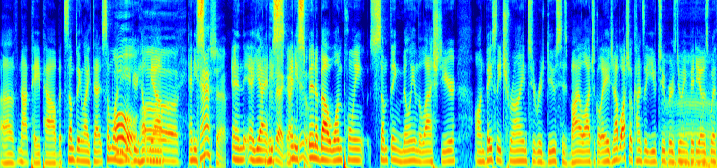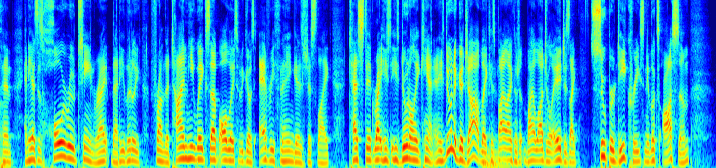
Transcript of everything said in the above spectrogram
of not paypal but something like that someone who could help me out uh, and he's Cash App. and uh, yeah, and he's and he killed? spent about one point something million the last year on basically trying to reduce his biological age. And I've watched all kinds of YouTubers doing videos with him, and he has this whole routine, right? That he literally from the time he wakes up all the way till he goes, everything is just like tested, right? He's he's doing all he can, and he's doing a good job. Like his Mm. biological biological age is like super decreased, and he looks awesome.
